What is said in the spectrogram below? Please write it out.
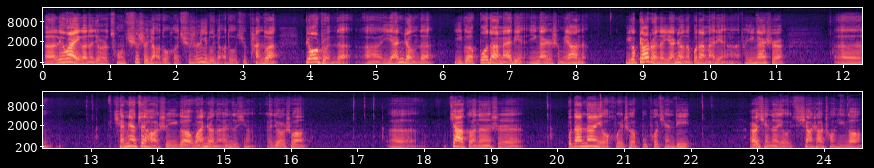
呃，另外一个呢，就是从趋势角度和趋势力度角度去判断标准的呃严整的一个波段买点应该是什么样的。一个标准的严整的波段买点哈，它应该是，呃，前面最好是一个完整的 N 字形，也就是说，呃，价格呢是不单单有回撤不破前低，而且呢有向上创新高，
